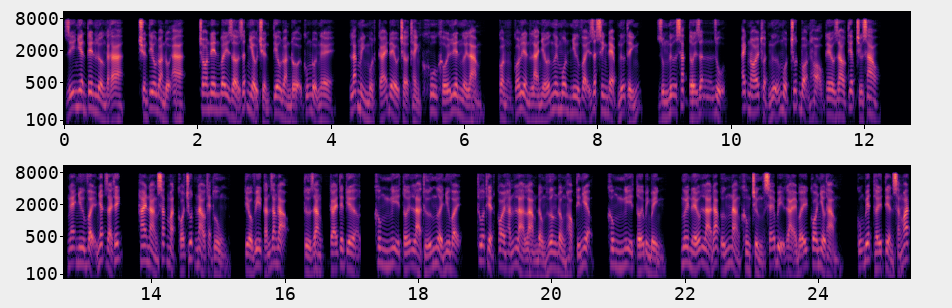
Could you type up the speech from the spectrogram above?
Dĩ nhiên tên lường gà ta chuyển tiêu đoàn đội a, cho nên bây giờ rất nhiều chuyển tiêu đoàn đội cũng đổi nghề lắc mình một cái đều trở thành khu khối liên người làm, còn có liền là nhớ ngươi môn như vậy rất xinh đẹp nữ tính, dùng nữ sắc tới dẫn dụ, ách nói thuật ngữ một chút bọn họ kêu giao tiếp chứ sao? Nghe như vậy nhất giải thích, hai nàng sắc mặt có chút nào thẹn thùng, tiểu vi cắn răng đạo, từ răng cái tên kia, không nghĩ tới là thứ người như vậy, thua thiệt coi hắn là làm đồng hương đồng học tín nhiệm, không nghĩ tới bình bình, ngươi nếu là đáp ứng nàng không chừng sẽ bị gài bẫy có nhiều thảm, cũng biết thấy tiền sáng mắt,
